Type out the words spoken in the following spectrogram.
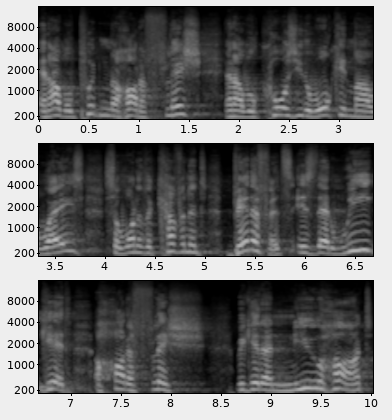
and I will put in the heart of flesh and I will cause you to walk in my ways. So, one of the covenant benefits is that we get a heart of flesh. We get a new heart,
